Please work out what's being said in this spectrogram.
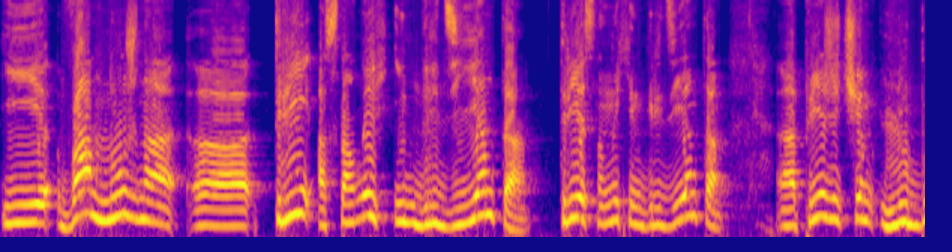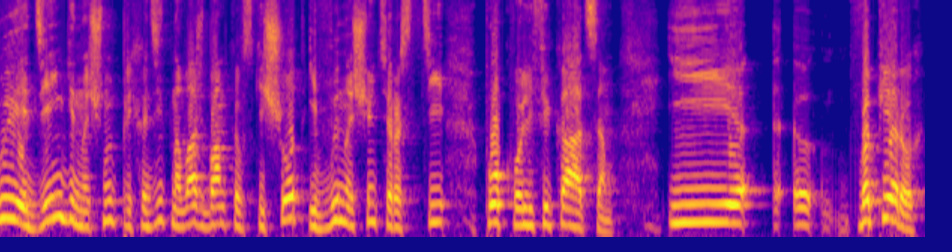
И вам нужно э, три основных ингредиента, три основных ингредиента, э, прежде чем любые деньги начнут приходить на ваш банковский счет и вы начнете расти по квалификациям. И, э, э во-первых,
